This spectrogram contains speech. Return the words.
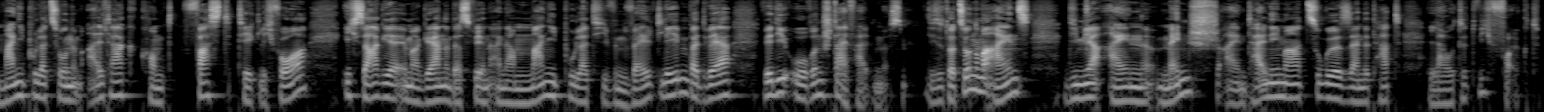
Manipulation im Alltag kommt fast täglich vor. Ich sage ja immer gerne, dass wir in einer manipulativen Welt leben, bei der wir die Ohren steif halten müssen. Die Situation Nummer eins, die mir ein Mensch, ein Teilnehmer zugesendet hat, lautet wie folgt.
